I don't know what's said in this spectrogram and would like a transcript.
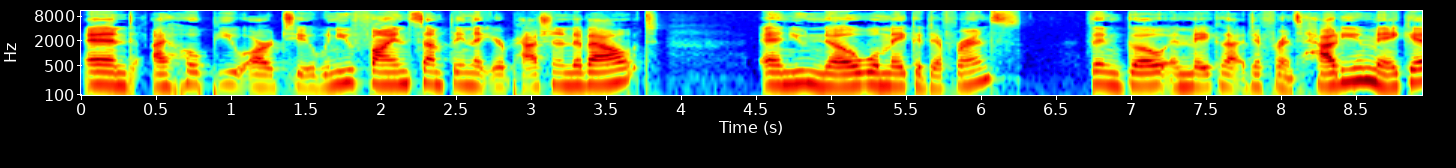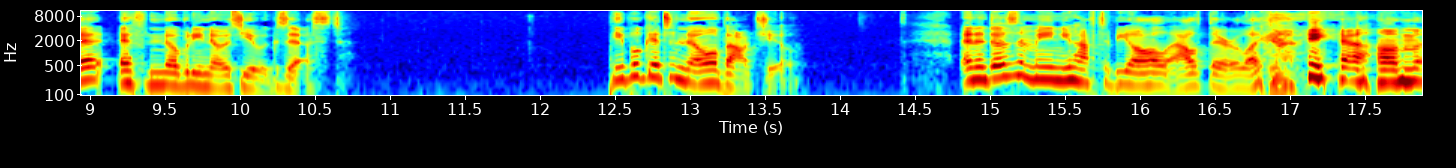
And I hope you are too. When you find something that you're passionate about and you know will make a difference, then go and make that difference. How do you make it if nobody knows you exist? People get to know about you. And it doesn't mean you have to be all out there like I am.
